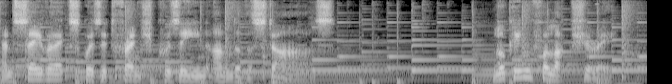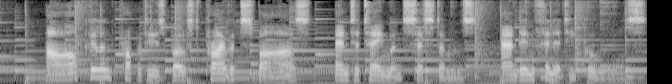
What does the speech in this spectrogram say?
and savor exquisite French cuisine under the stars. Looking for luxury? Our opulent properties boast private spas, entertainment systems, and infinity pools.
